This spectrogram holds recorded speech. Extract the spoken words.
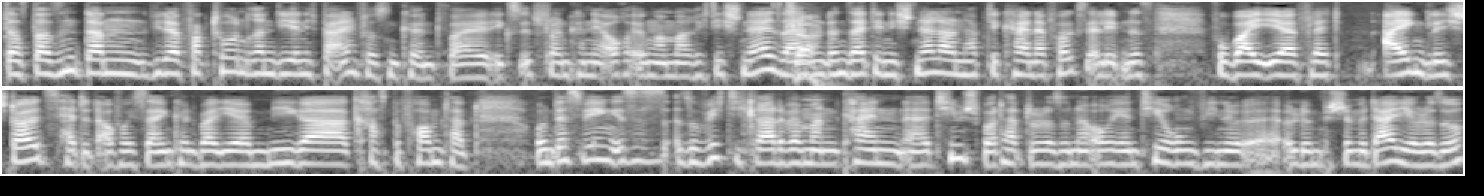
das, da sind dann wieder Faktoren drin, die ihr nicht beeinflussen könnt, weil XY kann ja auch irgendwann mal richtig schnell sein Klar. und dann seid ihr nicht schneller und habt ihr kein Erfolgserlebnis, wobei ihr vielleicht eigentlich stolz hättet auf euch sein könnt, weil ihr mega krass performt habt. Und deswegen ist es so wichtig, gerade wenn man keinen äh, Teamsport hat oder so eine Orientierung wie eine äh, olympische Medaille oder so,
